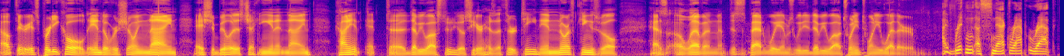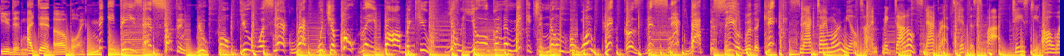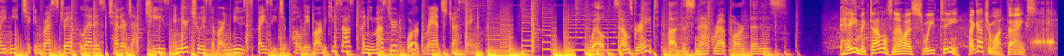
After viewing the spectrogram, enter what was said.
Out there, it's pretty cold. Andover showing 9. Ashtabula is checking in at 9. Conneaut at uh, WL Studios here has a 13. And North Kingsville has 11. This is Pat Williams with your WL 2020 weather. I've written a snack wrap rap. You didn't. I did. Oh boy. Mickey D's has something new for you. A snack wrap with Chipotle barbecue. Yo, you're gonna make it your number one pick. Cause this snack wrap is sealed with a kick. Snack time or mealtime, McDonald's snack wraps hit the spot. Tasty all white meat chicken breast strip, lettuce, cheddar jack cheese, and your choice of our new spicy Chipotle barbecue sauce, honey mustard, or ranch dressing. Well, sounds great. Uh, the snack wrap part, that is. Hey, McDonald's now has sweet tea. I got you one. Thanks.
